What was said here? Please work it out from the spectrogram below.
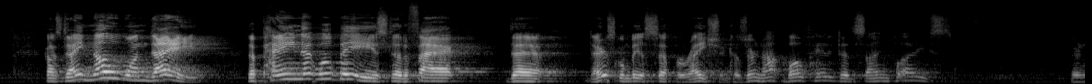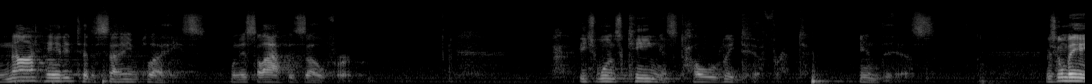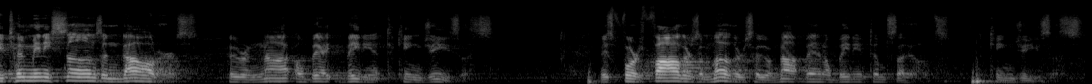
Because they know one day the pain that will be is to the fact that there's going to be a separation because they're not both headed to the same place. They're not headed to the same place when this life is over. Each one's king is totally different in this. There's going to be too many sons and daughters who are not obedient to King Jesus. It's for fathers and mothers who have not been obedient themselves to King Jesus.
